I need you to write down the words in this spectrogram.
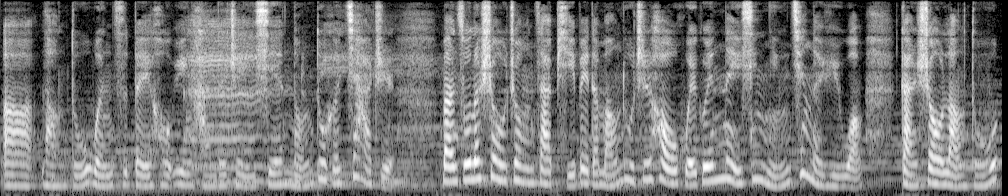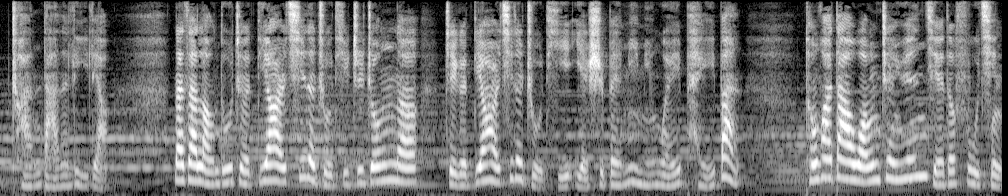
呃，朗读文字背后蕴含的这一些浓度和价值，满足了受众在疲惫的忙碌之后回归内心宁静的欲望，感受朗读传达的力量。那在朗读者第二期的主题之中呢，这个第二期的主题也是被命名为陪伴。童话大王郑渊洁的父亲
